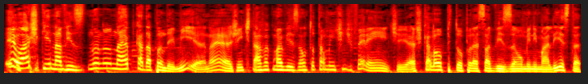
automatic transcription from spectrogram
Eu acho que na, vis... na- época da pandemia, né? A gente tava com uma visão totalmente diferente. Acho que ela optou por essa visão minimalista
